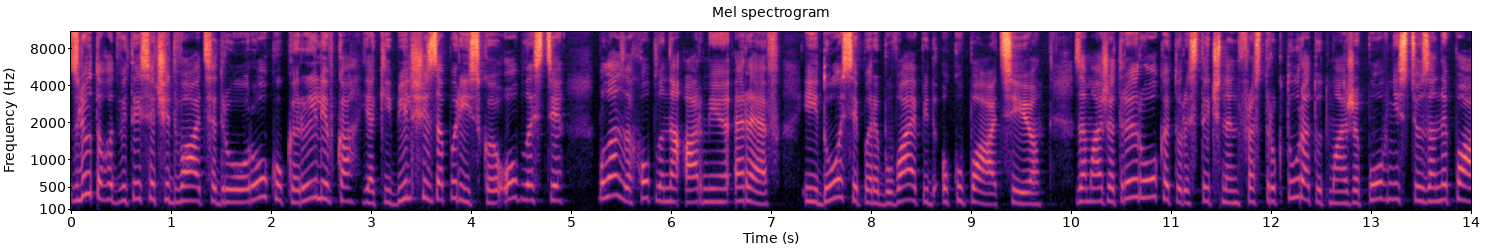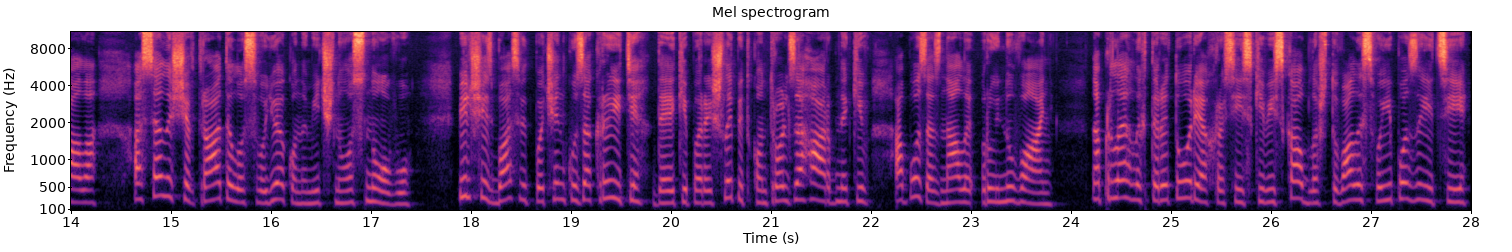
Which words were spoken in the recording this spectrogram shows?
З лютого 2022 року Кирилівка, як і більшість Запорізької області, була захоплена армією РФ і досі перебуває під окупацією. За майже три роки туристична інфраструктура тут майже повністю занепала, а селище втратило свою економічну основу. Більшість баз відпочинку закриті, деякі перейшли під контроль загарбників або зазнали руйнувань. На прилеглих територіях російські війська облаштували свої позиції,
